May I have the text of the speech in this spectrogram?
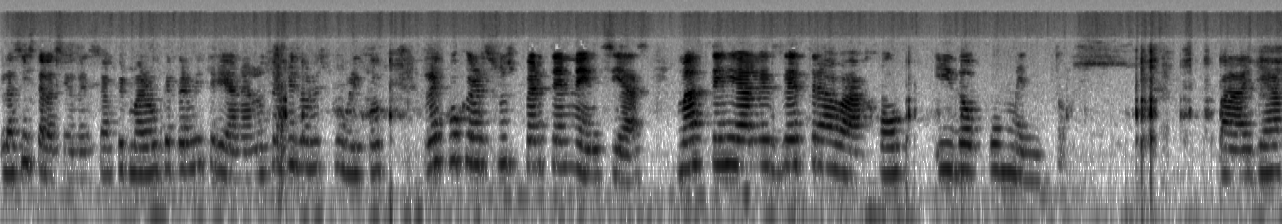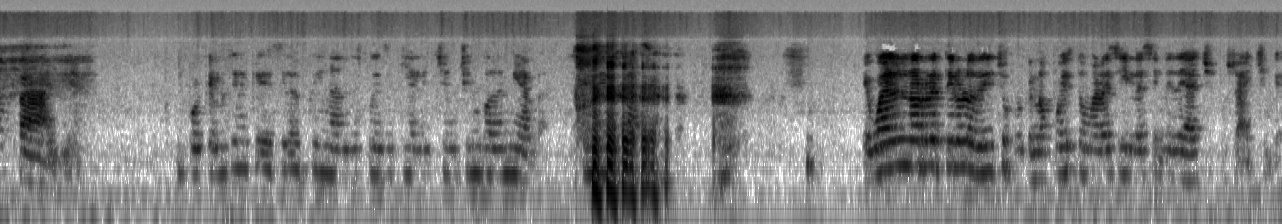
las instalaciones afirmaron que permitirían a los servidores públicos recoger sus pertenencias, materiales de trabajo y documentos. Vaya, vaya. ¿Y por qué lo tienen que decir al final después de que ya le eché un chingo de mierda? Igual no retiro lo dicho porque no puedes tomar así la CNDH, pues ay chinga.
